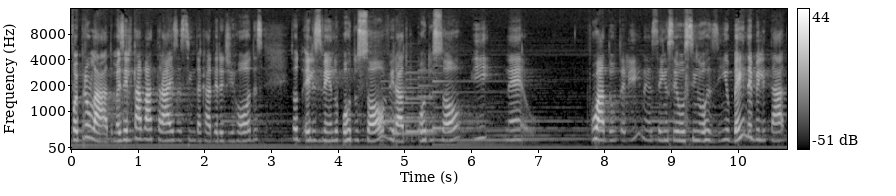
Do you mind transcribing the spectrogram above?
foi para o lado, mas ele estava atrás assim da cadeira de rodas. Eles vendo o pôr do sol, virado para o pôr do sol e, né, o adulto ali, né, sem ser o senhorzinho, bem debilitado,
